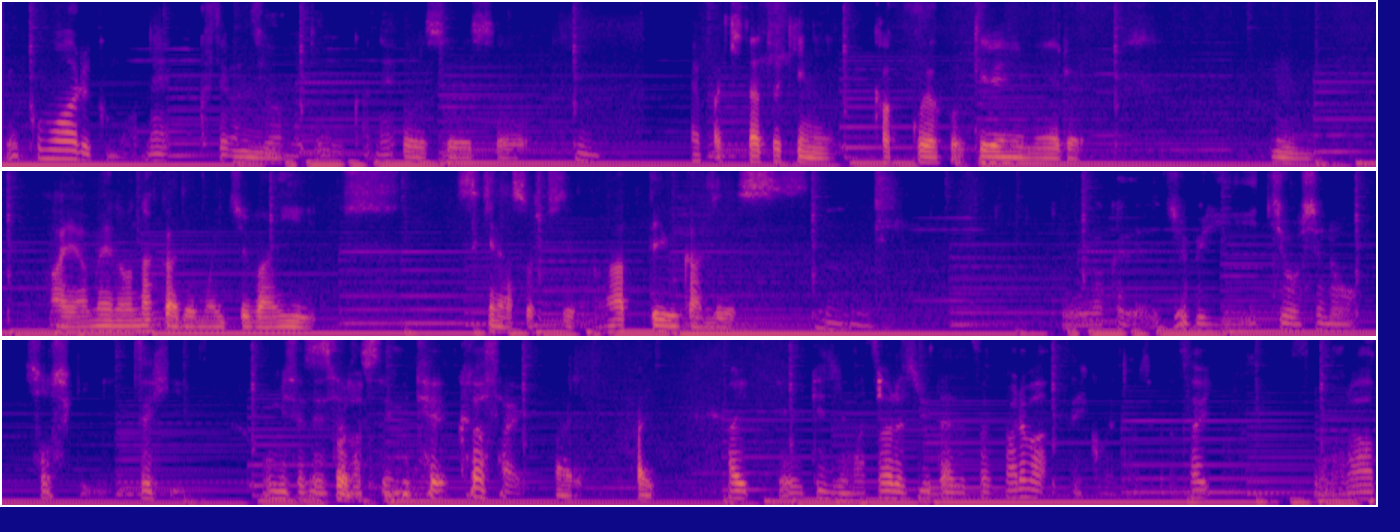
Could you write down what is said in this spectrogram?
良くも悪くもね癖が強めというかね、そうそうそう。うんやっぱ着た時にかっこよく綺麗に見える。うん。あやめの中でも一番いい好きな組織だなっていう感じです。うんというわけでジュビリー一押しの組織ぜひお店で探してみてくださいはい。はい。はい、えー記事にまつわる知りたいですがあればぜひコメントをしてくださいさよなら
